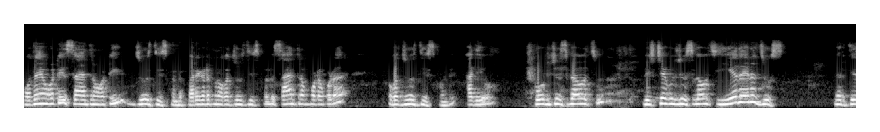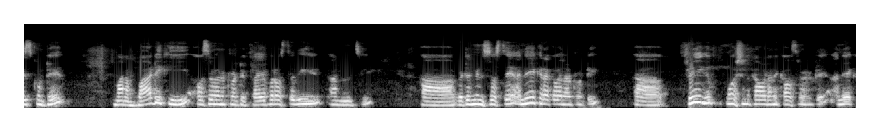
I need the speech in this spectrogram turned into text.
ఉదయం ఒకటి సాయంత్రం ఒకటి జ్యూస్ తీసుకోండి. పరిగెడుపున ఒక జ్యూస్ తీసుకోండి. సాయంత్రం పూట కూడా ఒక జ్యూస్ తీసుకోండి. అది ఫ్రూట్ జ్యూస్ కావచ్చు వెజిటేబుల్ జ్యూస్ కావచ్చు ఏదైనా జ్యూస్ మీరు తీసుకుంటే మన బాడీకి అవసరమైనటువంటి ఫైబర్ వస్తుంది దాని నుంచి విటమిన్స్ వస్తాయి అనేక రకమైనటువంటి ఫ్రీ మోషన్ కావడానికి అవసరమైనటువంటి అనేక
